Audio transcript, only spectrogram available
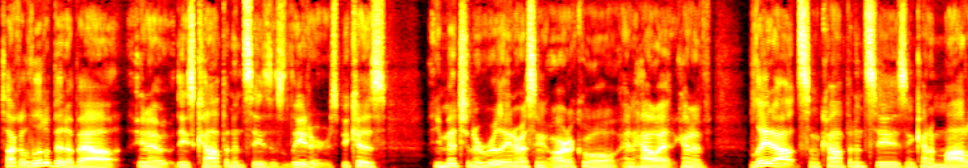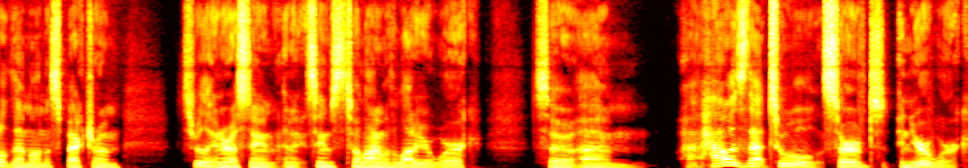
talk a little bit about, you know, these competencies as leaders because you mentioned a really interesting article and how it kind of laid out some competencies and kind of modeled them on a spectrum. It's really interesting, and it seems to align with a lot of your work. So, um, how has that tool served in your work?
